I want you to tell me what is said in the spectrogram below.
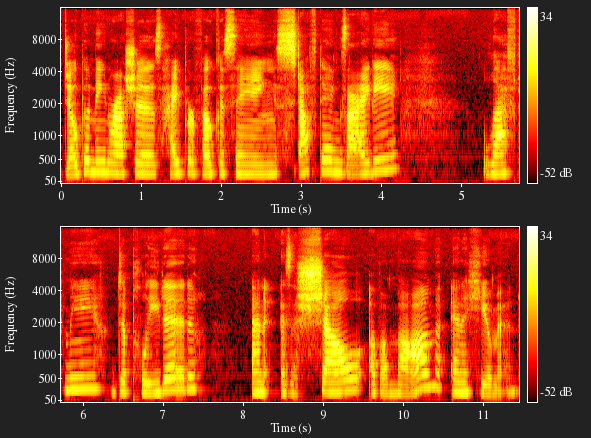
dopamine rushes, hyper focusing, stuffed anxiety left me depleted and as a shell of a mom and a human.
